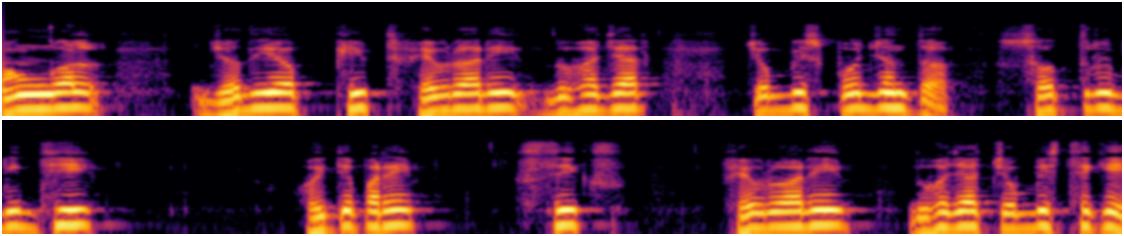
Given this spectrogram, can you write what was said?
মঙ্গল, যদিও ফিফথ ফেব্রুয়ারি দু পর্যন্ত শত্রু বৃদ্ধি হইতে পারে। সিক্স ফেব্রুয়ারি দু হাজার চব্বিশ থেকে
